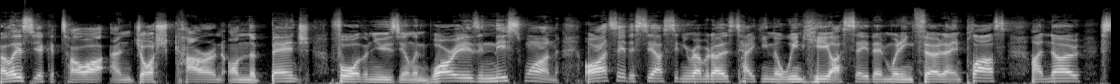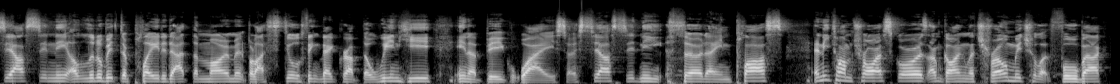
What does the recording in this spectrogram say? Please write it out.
Eliesa Katoa and Josh Curran on the bench for the New Zealand Warriors. In this one, I see the South Sydney Rabbitohs taking the win here. I see them winning 13 plus. I know South Sydney a little bit depleted at the moment, but I still think they grab the win here in a big way. So South Sydney 13 plus. Anytime try scorers, I'm going Latrell Mitchell at fullback.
